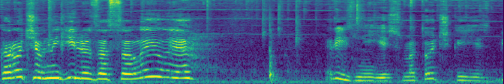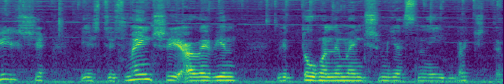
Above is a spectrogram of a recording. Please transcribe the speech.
коротше, в неділю засолили. Різні є шматочки, є більші, є ось менший, але він від того не менш м'ясний, бачите?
